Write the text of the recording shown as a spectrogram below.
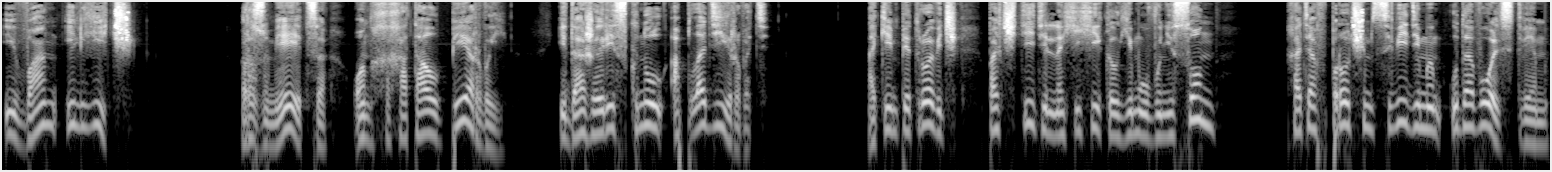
Иван Ильич. Разумеется, он хохотал первый и даже рискнул аплодировать. Аким Петрович почтительно хихикал ему в унисон, хотя, впрочем, с видимым удовольствием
